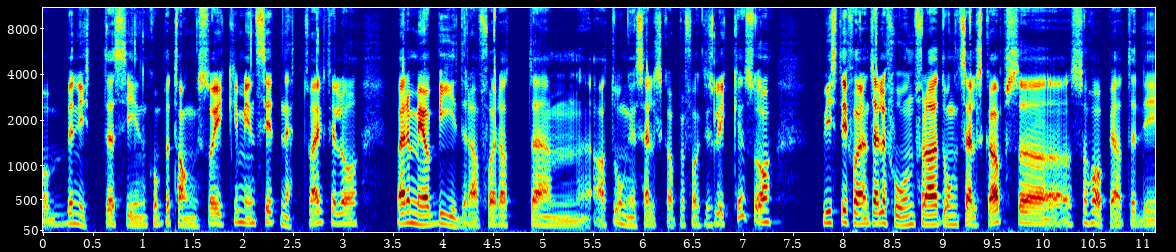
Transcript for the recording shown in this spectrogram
å benytte sin kompetanse og ikke minst sitt nettverk til å være med og bidra for at, um, at unge selskaper faktisk lykkes. Og hvis de får en telefon fra et ungt selskap, så, så håper jeg at de,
